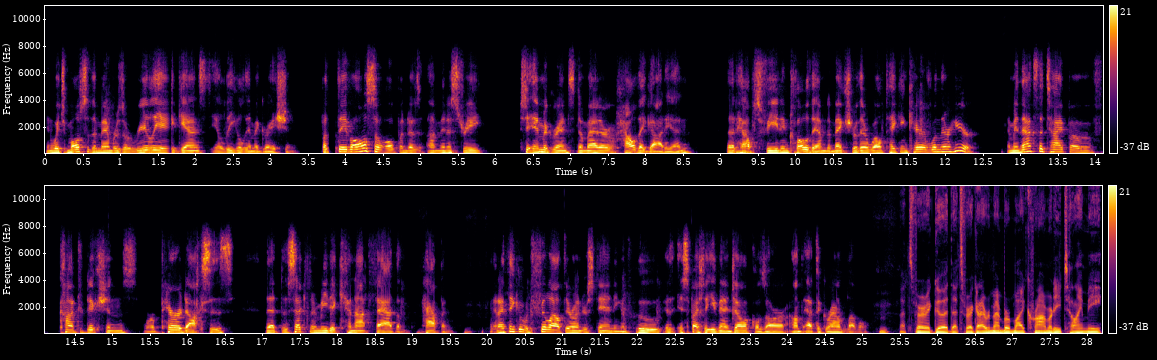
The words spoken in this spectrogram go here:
in which most of the members are really against illegal immigration. But they've also opened a, a ministry to immigrants, no matter how they got in, that helps feed and clothe them to make sure they're well taken care of when they're here. I mean, that's the type of contradictions or paradoxes that the secular media cannot fathom happen. Mm-hmm. And I think it would fill out their understanding of who, especially evangelicals, are on, at the ground level. Hmm, that's very good. That's very good. I remember Mike Cromartie telling me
